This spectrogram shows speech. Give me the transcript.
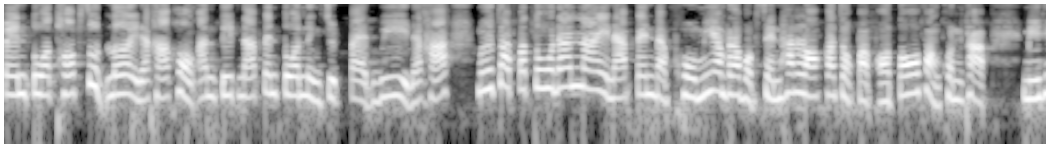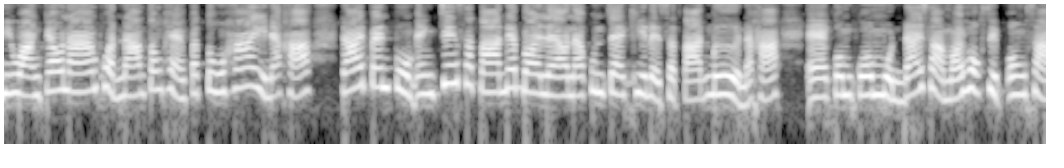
เป็นตัวท็อปสุดเลยนะคะ ของอันติดนะ เป็นตัว 1.8V นะคะ มือจับประตูด้านในนะ เป็นแบบโครเมียมระบบเซ็นทรัลล็อกกระจกปรับออโต้ฝั่งคนขับ มีที่วางแก้วน้ำขวดน้ำตรงแผงประตูให้นะคะ ได้เป็นปุ่มเอนจิ้งสตาร์ทเรียบร้อยแล้วนะกุญแจคีย์เลสสตาร์ทมือนะคะแอร์กลมๆหมุนได้ 360 องศา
